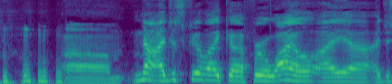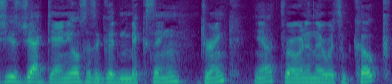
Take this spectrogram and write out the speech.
um, no, I just feel like uh, for a while I uh, I just use Jack Daniels as a good mixing drink. You know, throw it in there with some Coke.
